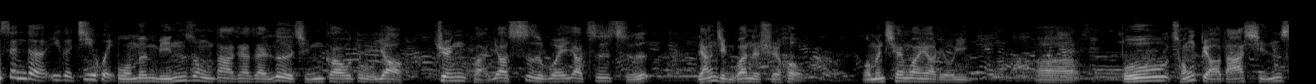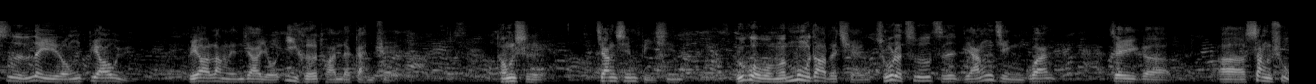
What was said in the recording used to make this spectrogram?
生的一个机会。我们民众大家在热情高度要。捐款要示威要支持梁警官的时候，我们千万要留意，呃，不从表达形式、内容、标语，不要让人家有义和团的感觉。同时，将心比心，如果我们募到的钱，除了支持梁警官这个呃上诉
